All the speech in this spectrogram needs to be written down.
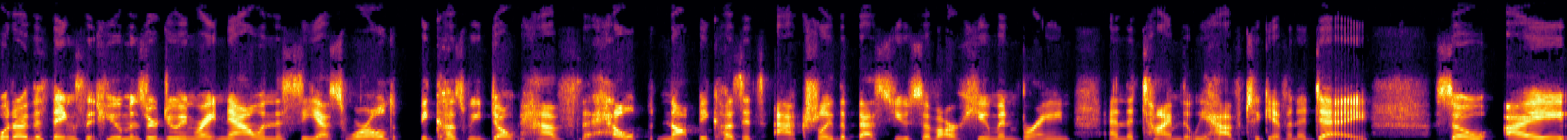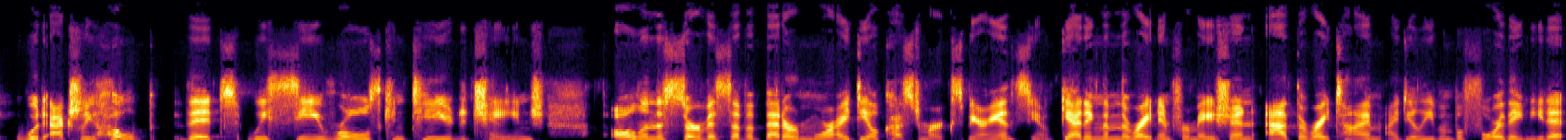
what are the things that humans are doing right now in the CS world because we don't have the help, not because it's actually the best use of our human brain and the time that we have to give in a day. So I would actually hope that we see roles continue to change all in the service of a better more ideal customer experience you know getting them the right information at the right time ideally even before they need it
